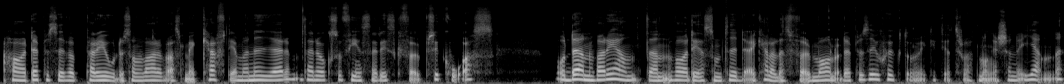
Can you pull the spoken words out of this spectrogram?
har depressiva perioder som varvas med kraftiga manier, där det också finns en risk för psykos. Och den varianten var det som tidigare kallades för manodepressiv sjukdom, vilket jag tror att många känner igen.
